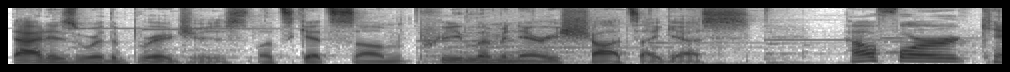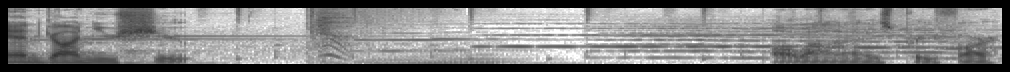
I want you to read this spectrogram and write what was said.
That is where the bridge is. Let's get some preliminary shots, I guess. How far can Ganyu shoot? Oh wow, that is pretty far.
